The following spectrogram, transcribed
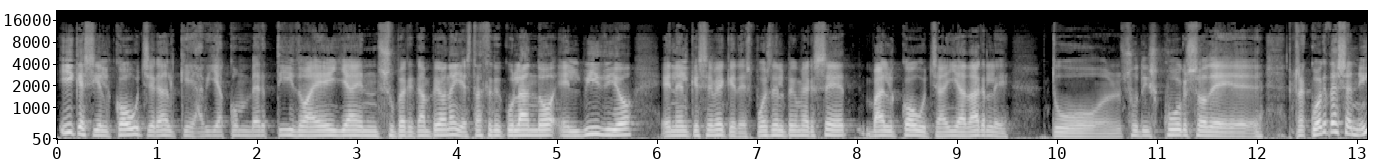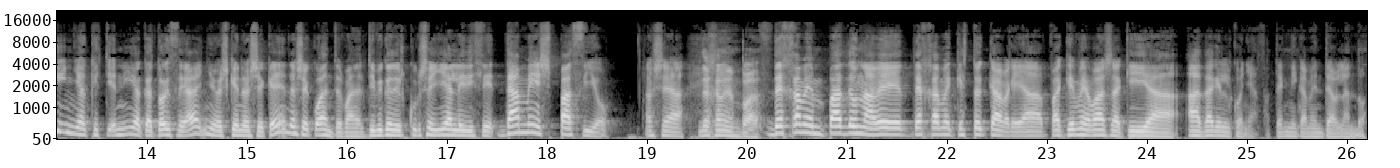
Y que si el coach era el que había convertido a ella en supercampeona y está circulando el vídeo en el que se ve que después del primer set va el coach ahí a darle tu, su discurso de recuerda a esa niña que tenía 14 años, que no sé qué, no sé cuántos. Bueno, el típico discurso y ella le dice, dame espacio. O sea, Déjame en paz. déjame en paz de una vez, déjame que estoy cabreada, ¿para qué me vas aquí a, a dar el coñazo, técnicamente hablando?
